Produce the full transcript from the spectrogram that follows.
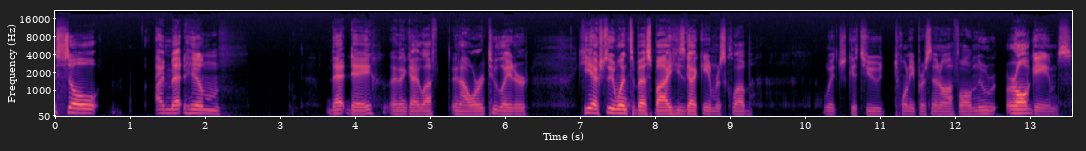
So I met him that day. I think I left an hour or two later. He actually went to Best Buy. He's got Gamers Club, which gets you 20% off all new or all games,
